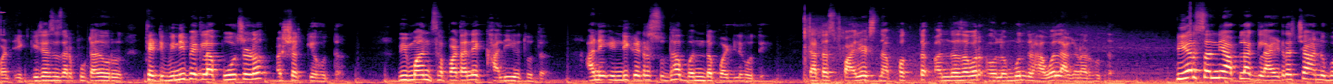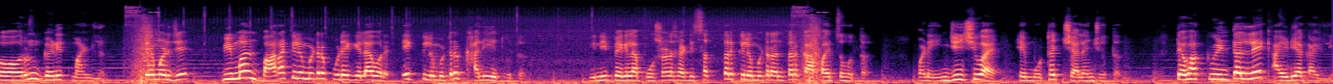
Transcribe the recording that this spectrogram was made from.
पण एक्केचाळीस हजार फुटांवरून थेट विनिपेकला पोहोचणं अशक्य होतं. विमान झपाट्याने खाली येत होतं आणि इंडिकेटर सुद्धा बंद पडले होते. त्यातच पायलट्सना फक्त अंदाजावर अवलंबून राहावं लागणार होतं. पियर्सनने आपल्या ग्लायडरच्या अनुभवावरून गणित मांडलं. ते म्हणजे विमान बारा किलोमीटर पुढे गेल्यावर एक किलोमीटर खाली येत होतं. विनिपेगला पोहोचण्यासाठी सत्तर किलोमीटर अंतर कापायचं होतं. पण इंजिनशिवाय हे मोठं चॅलेंज होतं. तेव्हा क्विंटलने एक आयडिया काढली.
